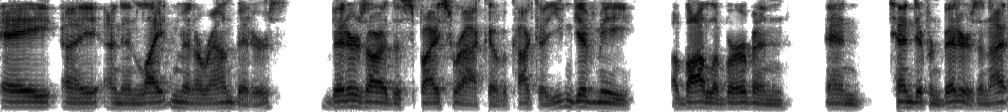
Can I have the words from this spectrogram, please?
a, a an enlightenment around bitters. Bitters are the spice rack of a cocktail. You can give me a bottle of bourbon and 10 different bitters and I,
